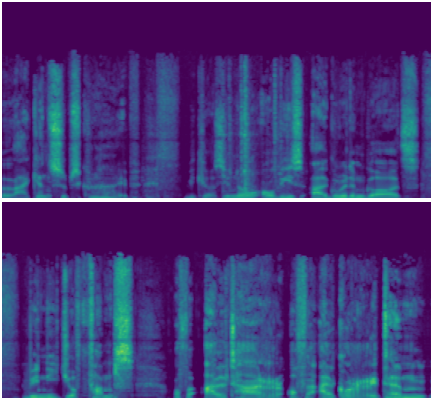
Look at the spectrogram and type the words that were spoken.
like and subscribe, because you know all these algorithm gods. We need your thumbs of the altar of the algorithm.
